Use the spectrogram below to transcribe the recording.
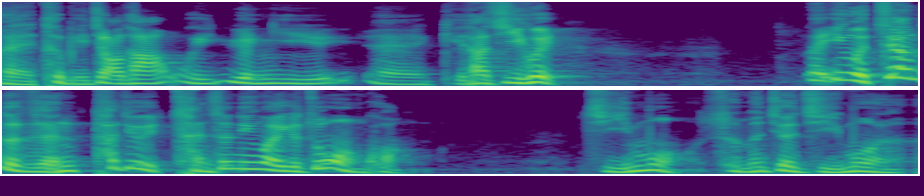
哎特别教他，为愿意哎给他机会。那因为这样的人，他就产生另外一个状况。寂寞，什么叫寂寞呢？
